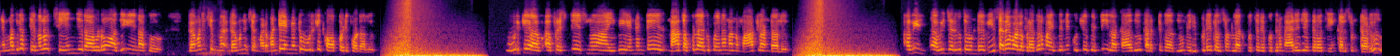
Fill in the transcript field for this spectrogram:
నెమ్మదిగా తినలో చేంజ్ రావడం అది నాకు గమనించింది గమనించాను మేడం. అంటే ఏంటంటే ఊరికే కోప్పడిపోవడాలు. ఊరికే ఆ- ఫ్రస్ట్రేషన్ ఆ ఇది ఏంటంటే నా తప్పు లేకపోయినా నన్ను మాట్లాడాలి. అవి అవి జరుగుతూ ఉండేవి. సరే వాళ్ళ బ్రదర్ మా ఇద్దరిని కూర్చోబెట్టి ఇలా కాదు కరెక్ట్ కాదు మీరు ఇప్పుడే కలిసి ఉండలేకపోతే రేపు పొద్దున మ్యారేజ్ అయిన తర్వాత ఏం కలిసి ఉంటారు.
